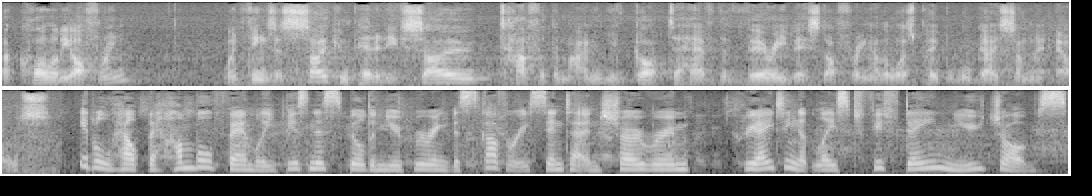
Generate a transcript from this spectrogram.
a quality offering, when things are so competitive, so tough at the moment, you've got to have the very best offering, otherwise, people will go somewhere else. It'll help the humble family business build a new brewing discovery centre and showroom, creating at least 15 new jobs,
